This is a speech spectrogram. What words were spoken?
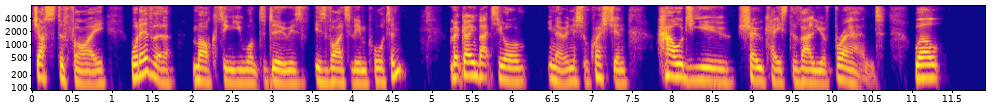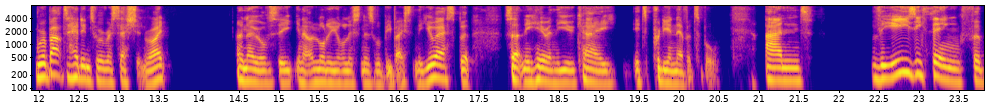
justify whatever marketing you want to do is, is vitally important. But going back to your you know initial question, how do you showcase the value of brand? Well, we're about to head into a recession, right? I know obviously, you know, a lot of your listeners would be based in the US, but certainly here in the UK, it's pretty inevitable. And the easy thing for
